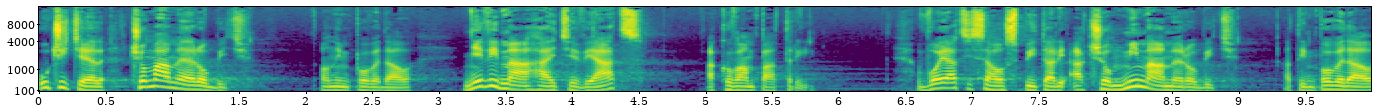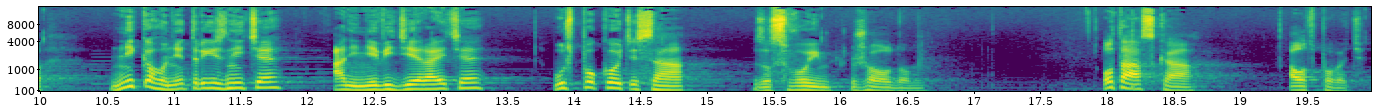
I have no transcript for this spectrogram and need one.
učiteľ, čo máme robiť? On im povedal, nevymáhajte viac, ako vám patrí. Vojaci sa ho spýtali, a čo my máme robiť? A tým povedal, nikoho netríznite, ani nevydierajte, uspokojte sa so svojim žoldom. Otázka a odpoveď.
